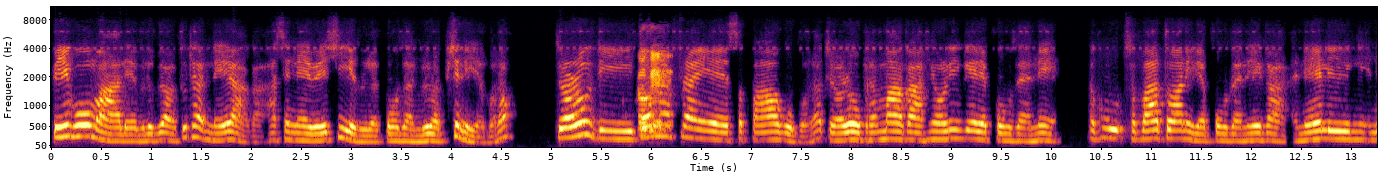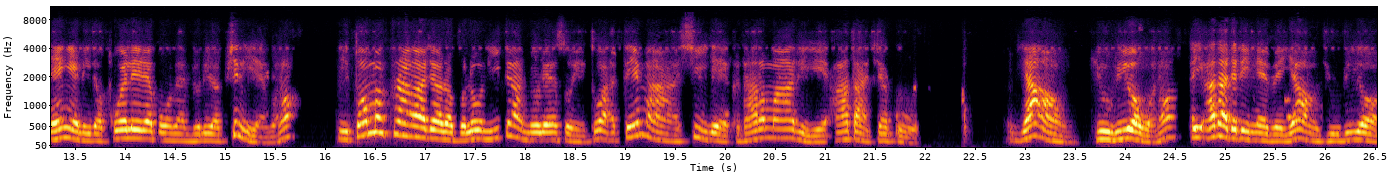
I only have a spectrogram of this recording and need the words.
ပေးကိုမှာလည်းဘယ်လိုပြောသူထက်နဲတာကအာဆင်နယ်ပဲရှိရဆိုတဲ့ပုံစံမျိုးတော့ဖြစ်နေရပေါ့နော်ကျွန်တော်တို့ဒီ Thomas Frank ရဲ့စပါးကိုပေါ့နော်ကျွန်တော်တို့ပထမကမျှော်လင့်ခဲ့တဲ့ပုံစံနဲ့အခုစပါးသွားနေတဲ့ပုံစံတွေကအနည်းလေးအနည်းငယ်လေးတော့ကွဲလေးတဲ့ပုံစံမျိုးလေးတော့ဖြစ်နေရပေါ့နော်ဒီ Thomas Frank ကကြတော့ဘလို့နီးတာမျိုးလဲဆိုရင်သူကအသင်းမှာရှိတဲ့ကစားသမားတွေရဲ့အားသာချက်ကို ရအောင်ယူပြီးတော့ဗောနော်အဲ့အားသာချက်တွေနဲ့ပဲရအောင်ယူပြီးတော့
